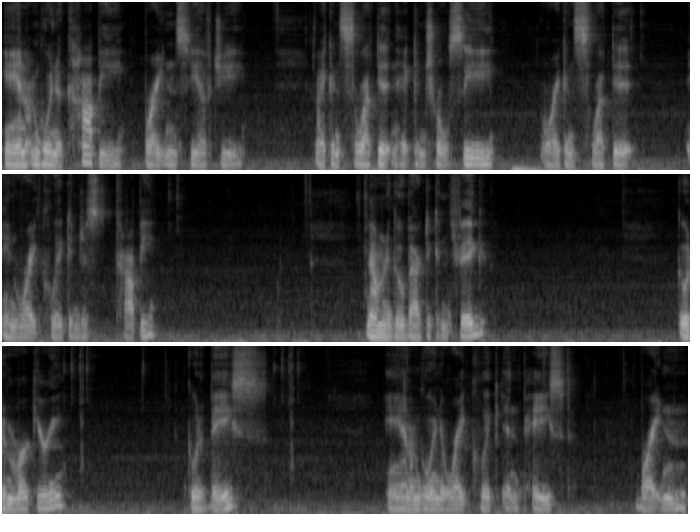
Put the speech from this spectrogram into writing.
and I'm going to copy Brighton CFG I can select it and hit control C or I can select it and right click and just copy. Now I'm going to go back to config, go to Mercury, go to base, and I'm going to right click and paste Brighton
